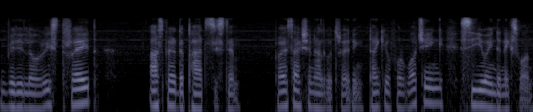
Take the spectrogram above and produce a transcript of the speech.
very low risk trade as per the PAT system. Price action algo trading. Thank you for watching. See you in the next one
